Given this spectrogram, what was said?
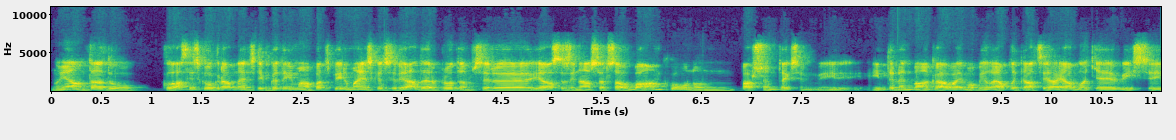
Nu, jā, un tādu klasisko krāpniecību gadījumā pats pirmais, kas ir jādara, protams, ir eh, jāsazinās ar savu banku un, un pašam, teiksim, internetbankā vai mobilajā aplikācijā jābloķē visi,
